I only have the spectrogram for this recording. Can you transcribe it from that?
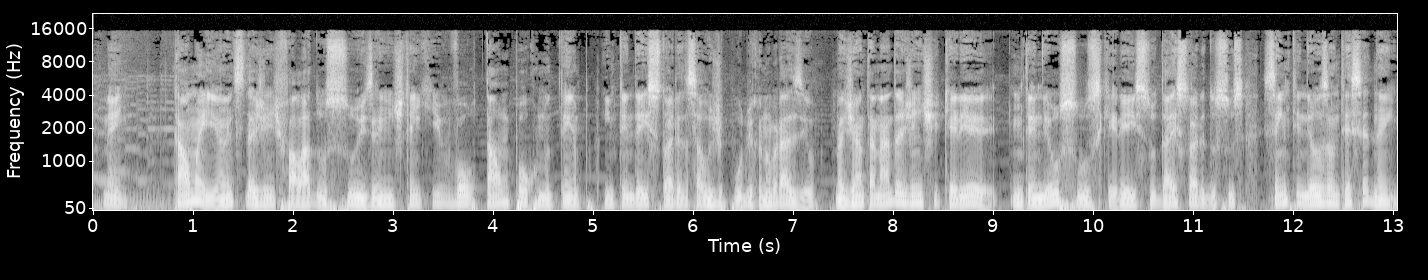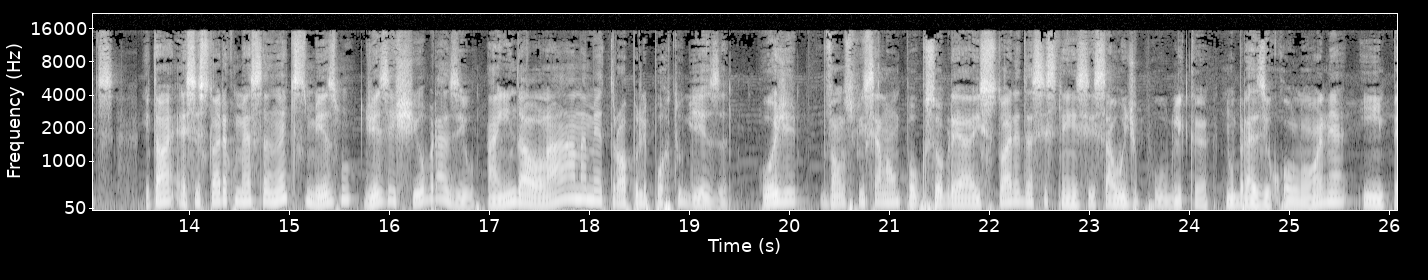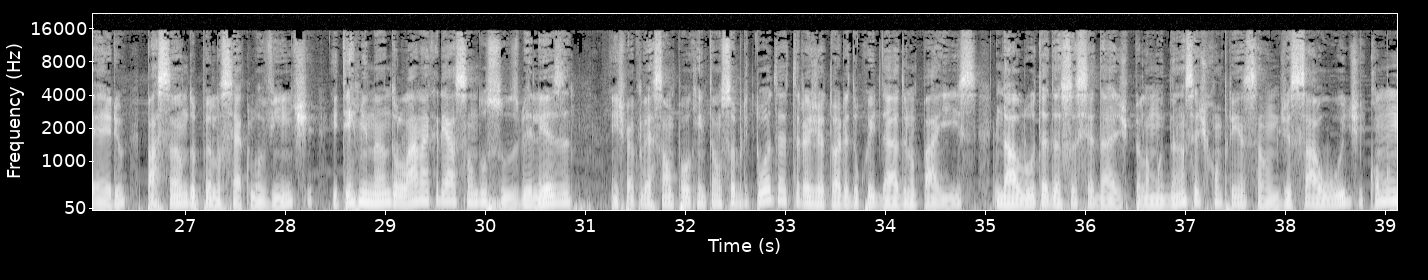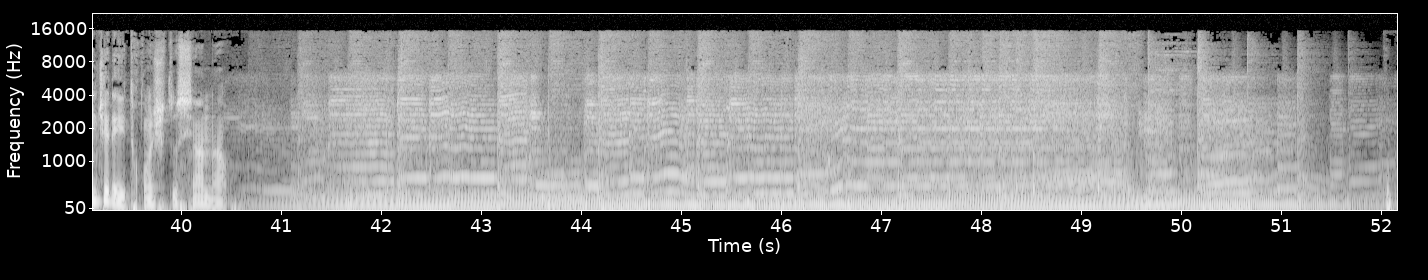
Bem, calma aí, antes da gente falar do SUS, a gente tem que voltar um pouco no tempo e entender a história da saúde pública no Brasil. Não adianta nada a gente querer entender o SUS, querer estudar a história do SUS sem entender os antecedentes. Então, essa história começa antes mesmo de existir o Brasil, ainda lá na metrópole portuguesa. Hoje vamos pincelar um pouco sobre a história da assistência e saúde pública no Brasil colônia e império, passando pelo século XX e terminando lá na criação do SUS, beleza? A gente vai conversar um pouco então sobre toda a trajetória do cuidado no país, da luta da sociedade pela mudança de compreensão de saúde como um direito constitucional.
